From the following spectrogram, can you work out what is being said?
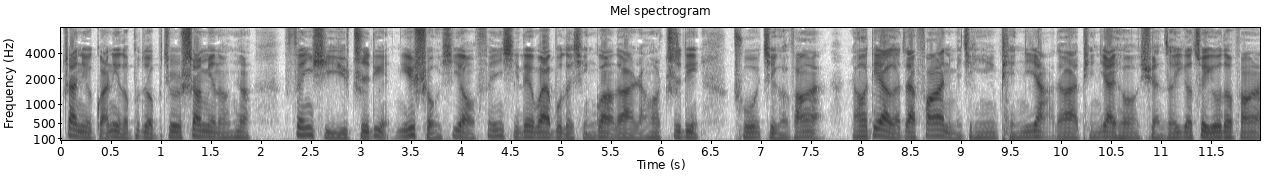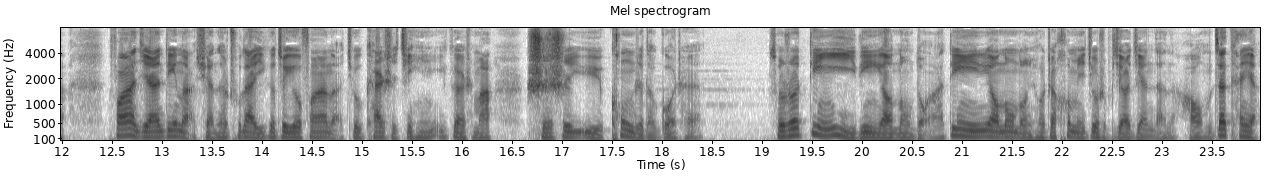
战略管理的步骤不就是上面呢？你看分析与制定，你首先要分析内外部的情况，对吧？然后制定出几个方案，然后第二个在方案里面进行评价，对吧？评价以后选择一个最优的方案。方案既然定了，选择出来一个最优方案了，就开始进行一个什么实施与控制的过程。所以说定义一定要弄懂啊！定义要弄懂以后，这后面就是比较简单的。好，我们再看一下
